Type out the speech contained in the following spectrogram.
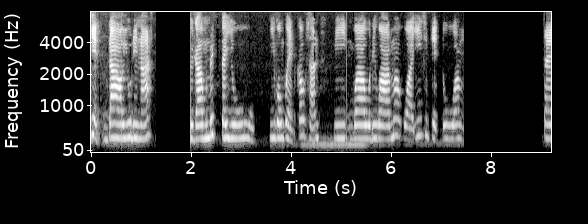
เจ็ดดาวยูเรนัสคือดาวมฤตยู มีวงแหวนเก้าชั้น มีดาวบริวารมากกว่า 27 ดวง แต่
